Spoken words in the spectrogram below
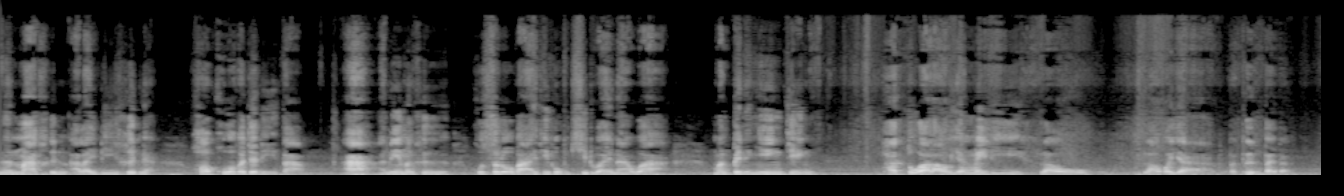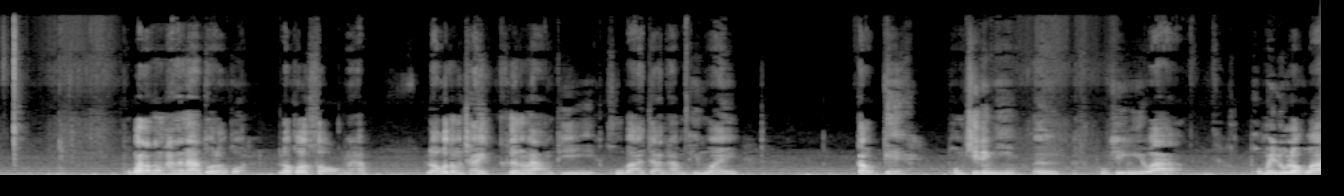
เงินมากขึ้นอะไรดีขึ้นเนี่ย ครอบครัวก็จะดีตาม อะอันนี้มันคือกุศโลบายที่ผมคิดไว้นะว่า มันเป็นอย่างนี้จริง ๆ ถ้าตัวเรายังไม่ดีเราเราก็อย่าไปพึ่งไปแบบ ผมว่าเราต้องพัฒนาตัวเราก่อน แล้วก็สองนะครับ เราก็ต้องใช้เครื่องรางที่ครูบาอาจารย์ทำทิ้งไว้ เก่าแก่ ผมคิดอย่างนี้ เออ ผมคิดอย่างนี้ว่า ผมไม่รู้หรอกว่า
